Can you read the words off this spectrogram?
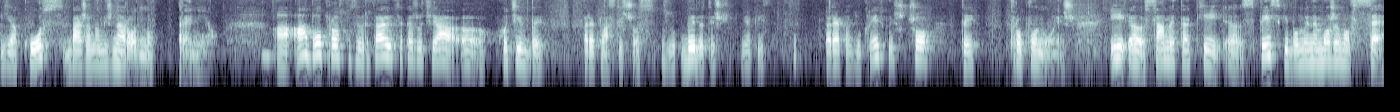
якусь бажану міжнародну премію. Або просто звертаються, кажуть, я хотів би перекласти щось, видати якийсь переклад з української, що ти пропонуєш. І е, саме такі е, списки, бо ми не можемо все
